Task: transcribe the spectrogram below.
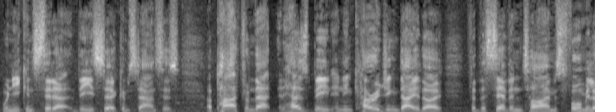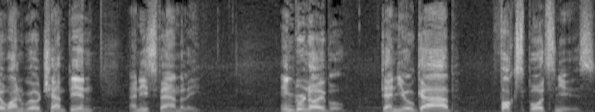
when you consider these circumstances. Apart from that, it has been an encouraging day, though, for the seven times Formula One world champion and his family. In Grenoble, Daniel Garb, Fox Sports News.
